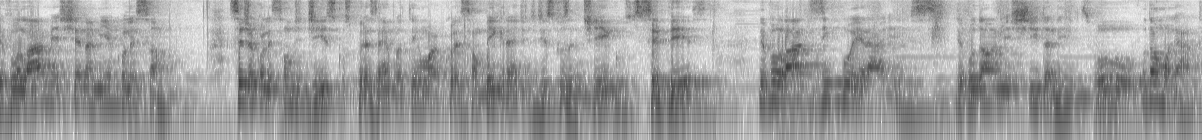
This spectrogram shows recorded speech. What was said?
eu vou lá mexer na minha coleção. Seja coleção de discos, por exemplo, eu tenho uma coleção bem grande de discos antigos, de CDs. Eu vou lá desempoeirar eles, eu vou dar uma mexida neles, vou, vou dar uma olhada.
